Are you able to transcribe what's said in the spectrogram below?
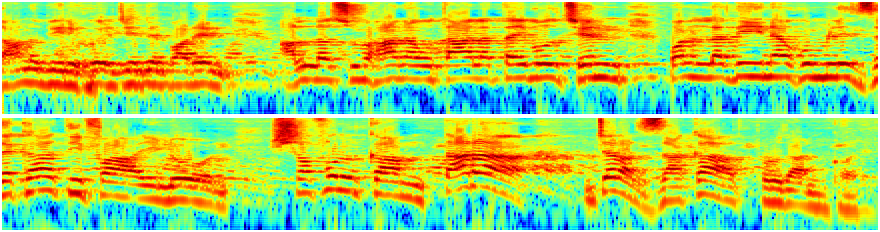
দানবীর হয়ে যেতে পারেন। আল্লাহ সুবহানাহু ওয়া তাআলা তাই বলছেন, ওয়াল্লাযীনা হুম লিযাকাতি ফাইলুন সফল কাম তারা, যারা জাকাত প্রদান করে।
